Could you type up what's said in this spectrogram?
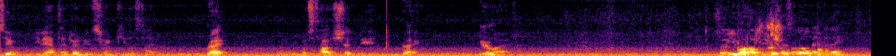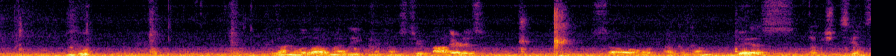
So you, you have to enter a new string key this time, Right, which is how it should be. right. You're live. So you will help me with this a little bit today? Because I'm a little out of my league when it comes to, ah, there it is. So if I click on this, Then we should see us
